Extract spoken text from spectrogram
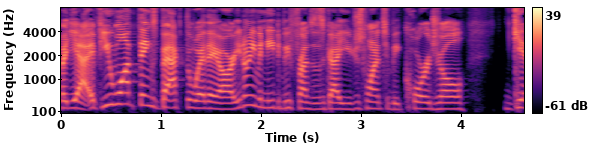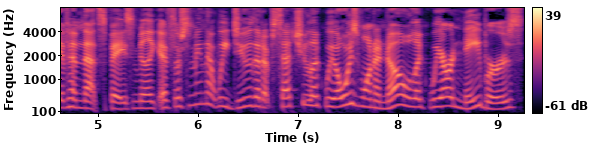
but yeah, if you want things back the way they are, you don't even need to be friends with this guy. You just want it to be cordial. Give him that space and be like, if there's something that we do that upsets you, like we always want to know. Like we are neighbors.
